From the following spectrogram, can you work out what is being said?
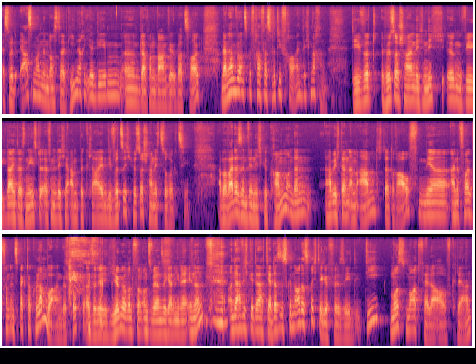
es wird erstmal eine Nostalgie nach ihr geben, äh, davon waren wir überzeugt. Und dann haben wir uns gefragt, was wird die Frau eigentlich machen? Die wird höchstwahrscheinlich nicht irgendwie gleich das nächste öffentliche Amt bekleiden, die wird sich höchstwahrscheinlich zurückziehen. Aber weiter sind wir nicht gekommen und dann habe ich dann am Abend darauf mir eine Folge von Inspektor Columbo angeguckt. Also die Jüngeren von uns werden sich an ihn erinnern. Und da habe ich gedacht, ja, das ist genau das Richtige für sie. Die muss Mordfälle aufklären.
